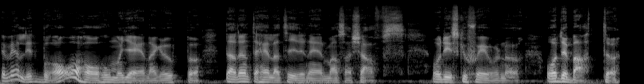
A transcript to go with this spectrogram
Det är väldigt bra att ha homogena grupper där det inte hela tiden är en massa tjafs och diskussioner och debatter.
